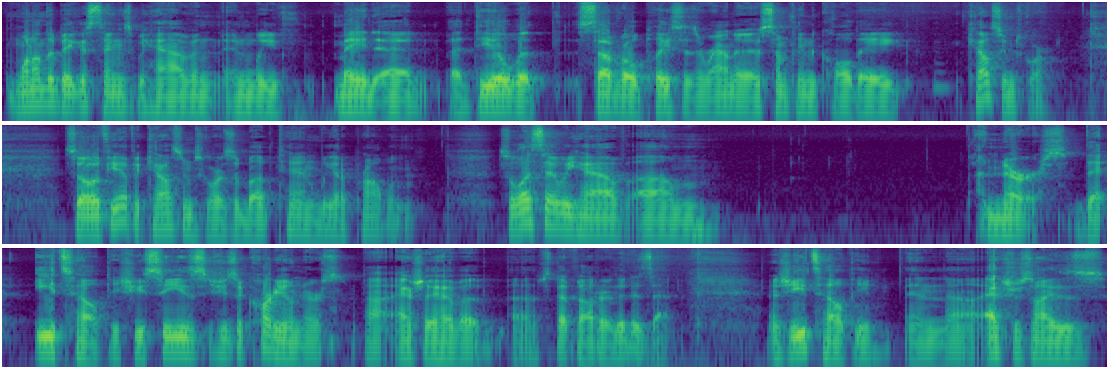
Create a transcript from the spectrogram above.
one of the biggest things we have, and, and we've made a, a deal with several places around it, is something called a calcium score. So if you have a calcium score is above 10, we got a problem. So let's say we have um, a nurse that eats healthy. She sees she's a cardio nurse. Uh, actually, I have a, a, stepdaughter that is that, and she eats healthy and uh, exercises.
